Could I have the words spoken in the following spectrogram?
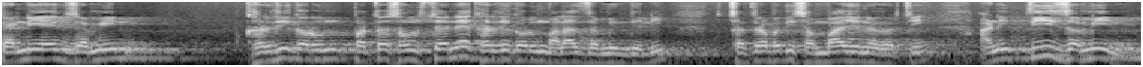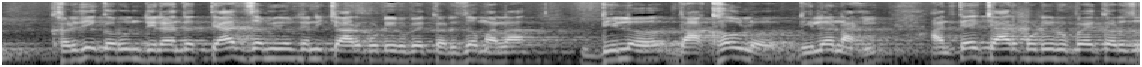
त्यांनी एक जमीन खरेदी करून पतसंस्थेने खरेदी करून मला जमीन दिली छत्रपती संभाजीनगरची. आणि ती जमीन खरेदी करून दिल्यानंतर त्याच जमिनीवर त्यांनी चार कोटी रुपये कर्ज मला दिलं दाखवलं दिलं नाही. आणि ते चार कोटी रुपये कर्ज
